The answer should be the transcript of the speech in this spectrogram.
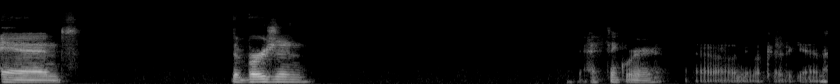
And the version, I think we're, uh, let me look at it again.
